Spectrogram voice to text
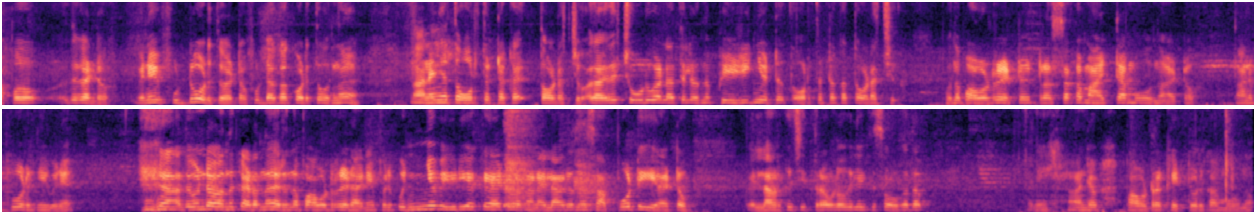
അപ്പോൾ ഇത് കണ്ടോ? ഇവന് ഫുഡ് കൊടുത്തു കേട്ടോ. ഫുഡൊക്കെ കൊടുത്ത് ഒന്ന് നനഞ്ഞ തോർത്തിട്ടൊക്കെ തുടച്ചു. അതായത് ചൂടുവെള്ളത്തിൽ ഒന്ന് പിഴിഞ്ഞിട്ട് തോർത്തിട്ടൊക്കെ തുടച്ചു. ഒന്ന് പൗഡർ ഇട്ട് ഡ്രസ്സൊക്കെ മാറ്റാൻ പോകുന്നു കേട്ടോ. തണുപ്പ് തുടങ്ങി ഇവന് അതുകൊണ്ട് ഒന്ന് കിടന്ന് വരുന്നു പൗഡർ ഇടാൻ. ഇപ്പോൾ ഒരു കുഞ്ഞു വീഡിയോ ഒക്കെ ആയിട്ട് വന്നാണ്. എല്ലാവരും ഒന്ന് സപ്പോർട്ട് ചെയ്യുക കേട്ടോ. അപ്പോൾ എല്ലാവർക്കും ചിത്ര വ്ളോഗിലേക്ക് സ്വാഗതം. അതെ അവന്റെ പൗഡറൊക്കെ ഇട്ട് കൊടുക്കാൻ പോകുന്നു.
